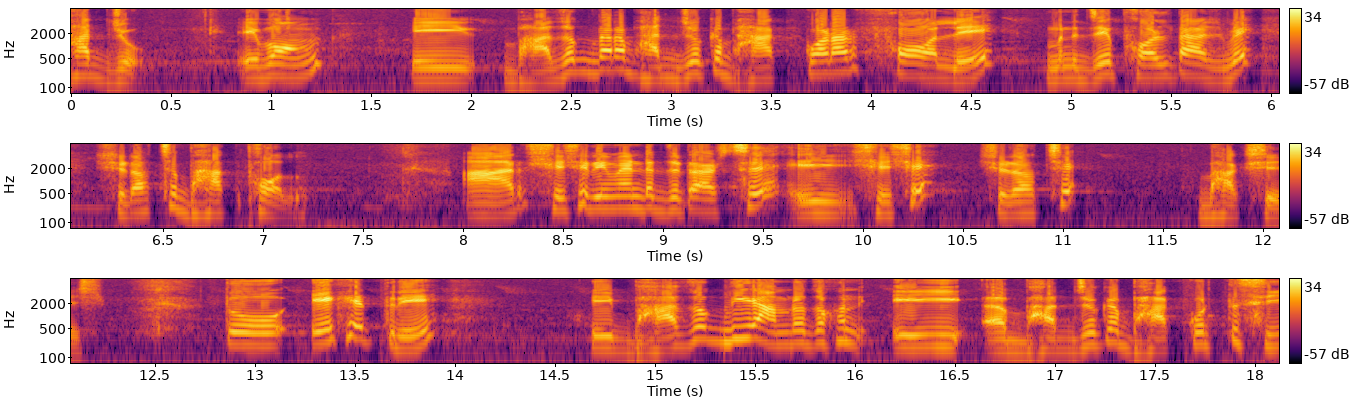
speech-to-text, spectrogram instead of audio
ভাজ্য। এবং এই ভাজক দ্বারা ভাজ্যকে ভাগ করার ফলে মানে যে ফলটা আসবে, সেটা হচ্ছে ভাগফল। আর শেষে রিমাইন্ডার যেটা আসছে, এই শেষে সেটা হচ্ছে ভাগশেষ। তো এক্ষেত্রে এই ভাজক দিয়ে আমরা যখন এই ভাজ্যকে ভাগ করতেছি,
